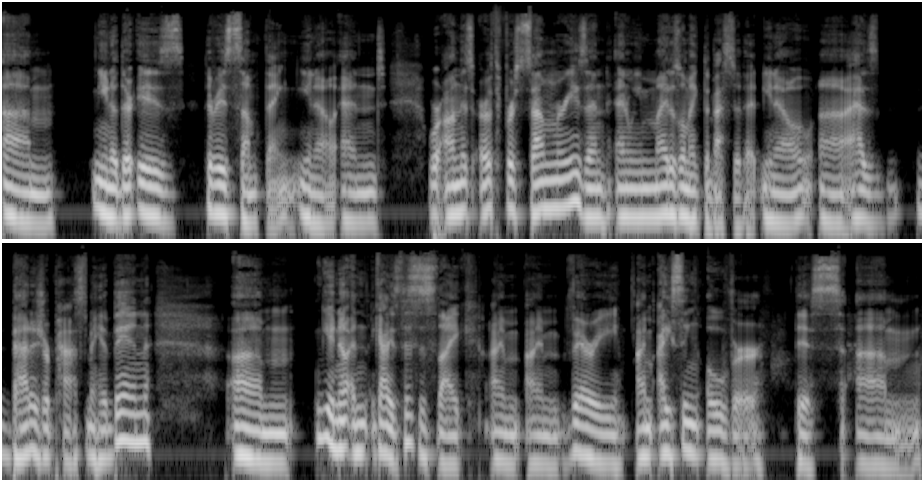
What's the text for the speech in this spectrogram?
Um, you know, there is, there is something, you know, and we're on this earth for some reason and we might as well make the best of it, you know, uh, as bad as your past may have been. Um, you know and guys this is like i'm i'm very i'm icing over this um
